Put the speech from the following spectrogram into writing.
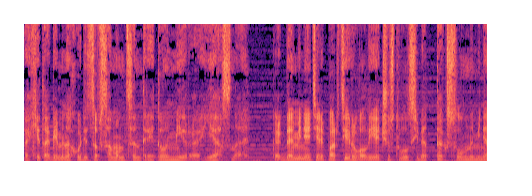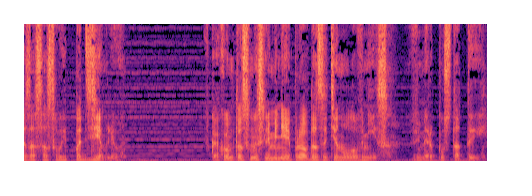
А Хитагами находится в самом центре этого мира, ясно. Когда меня телепортировал, я чувствовал себя так, словно меня засасывает под землю. В каком-то смысле меня и правда затянуло вниз, в мир пустоты.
